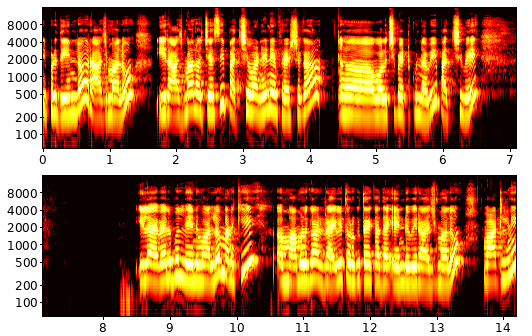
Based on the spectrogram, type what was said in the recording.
ఇప్పుడు దీనిలో రాజ్మాలు. ఈ రాజ్మాలు వచ్చేసి పచ్చివండి నేను ఫ్రెష్గా ఒలిచి పెట్టుకున్నవి పచ్చివి. ఇలా అవైలబుల్ లేని వాళ్ళు మనకి మామూలుగా డ్రైవి దొరుకుతాయి కదా ఎండువి రాజ్మాలు. వాటిని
